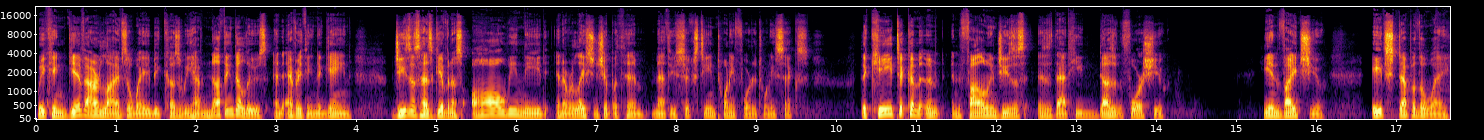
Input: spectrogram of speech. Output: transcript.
We can give our lives away because we have nothing to lose and everything to gain. Jesus has given us all we need in a relationship with Him. Matthew 16, 24 to 26. The key to commitment in following Jesus is that He doesn't force you, He invites you each step of the way.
